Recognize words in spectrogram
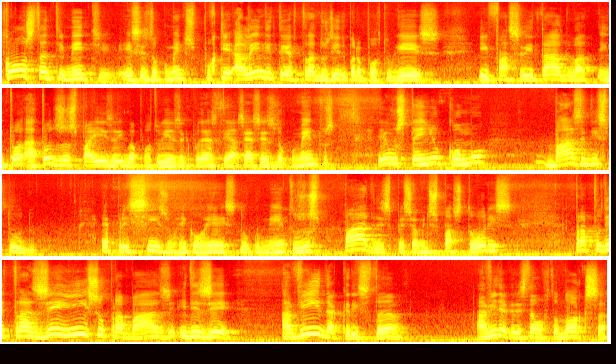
constantemente esses documentos, porque além de ter traduzido para o português e facilitado a, to- a todos os países de língua portuguesa que pudessem ter acesso a esses documentos, eu os tenho como base de estudo. É preciso recorrer a esses documentos, os padres, especialmente os pastores, para poder trazer isso para a base e dizer: a vida cristã, a vida cristã ortodoxa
